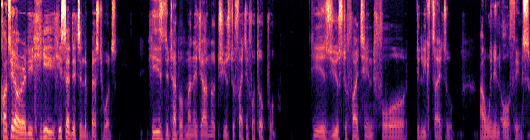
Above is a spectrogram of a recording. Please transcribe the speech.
Conte already he he said it in the best words he's the type of manager not used to fighting for top four. He is used to fighting for the league title and winning all things.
